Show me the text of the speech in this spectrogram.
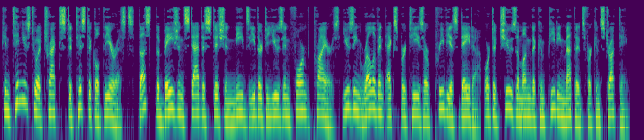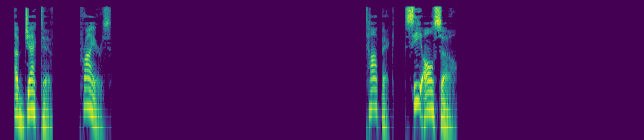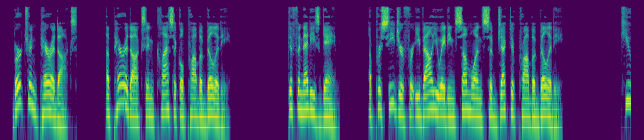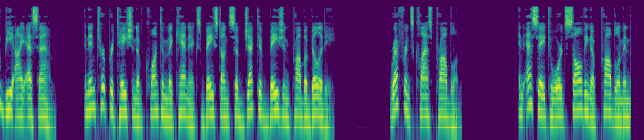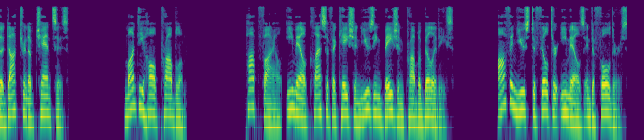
continues to attract statistical theorists, thus, the Bayesian statistician needs either to use informed priors using relevant expertise or previous data or to choose among the competing methods for constructing «objective» priors. See also Bertrand paradox a paradox in classical probability De Finetti's game. A procedure for evaluating someone's subjective probability. QBISM an interpretation of quantum mechanics based on subjective Bayesian probability. Reference class problem. An essay towards solving a problem in the doctrine of chances. Monty Hall problem. Popfile – email classification using Bayesian probabilities. Often used to filter emails into folders.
